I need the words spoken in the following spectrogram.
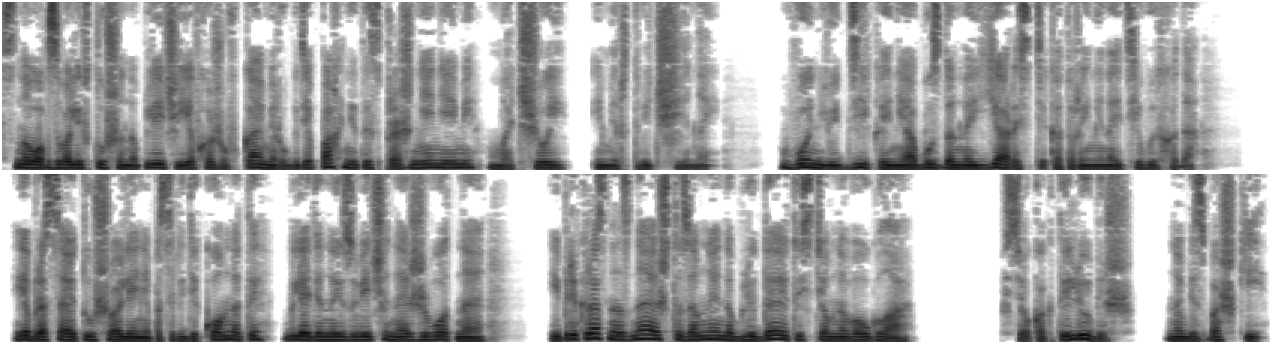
Снова взвалив тушу на плечи, я вхожу в камеру, где пахнет испражнениями, мочой и мертвечиной вонью дикой, необузданной ярости, которой не найти выхода. Я бросаю тушу оленя посреди комнаты, глядя на изувеченное животное, и прекрасно знаю, что за мной наблюдают из темного угла. Все как ты любишь, но без башки.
